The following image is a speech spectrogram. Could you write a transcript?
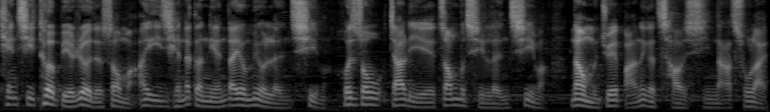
天气特别热的时候嘛，啊，以前那个年代又没有冷气嘛，或者说家里也装不起冷气嘛，那我们就会把那个草席拿出来。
